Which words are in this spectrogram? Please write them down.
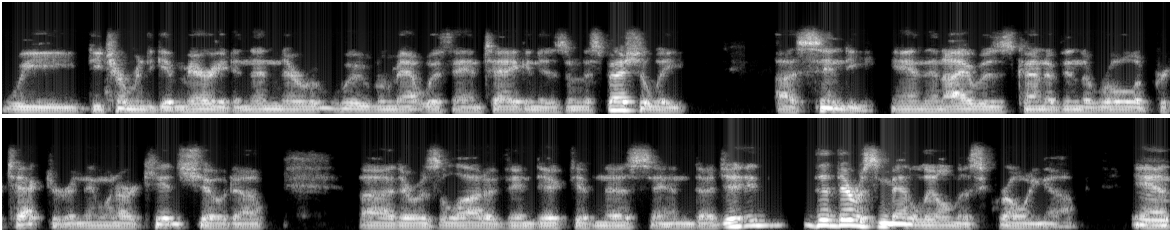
we determined to get married, and then there we were met with antagonism, especially uh, Cindy, and then I was kind of in the role of protector, and then when our kids showed up. Uh, there was a lot of vindictiveness and uh, it, there was mental illness growing up. And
